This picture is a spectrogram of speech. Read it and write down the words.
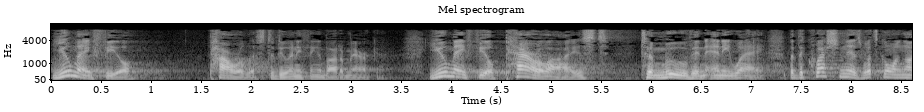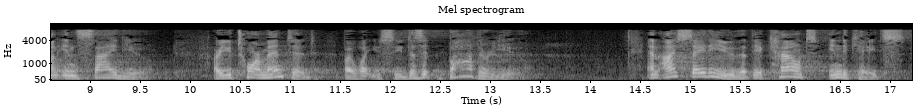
you may feel powerless to do anything about America. You may feel paralyzed to move in any way. But the question is, what's going on inside you? Are you tormented by what you see? Does it bother you? And I say to you that the account indicates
